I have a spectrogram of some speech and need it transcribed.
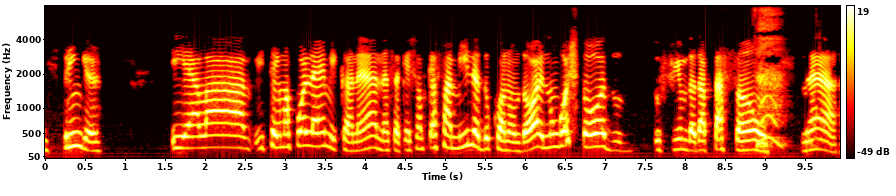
Springer, e ela e tem uma polêmica, né, nessa questão, porque a família do Conan Doyle não gostou do, do filme, da adaptação, né?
